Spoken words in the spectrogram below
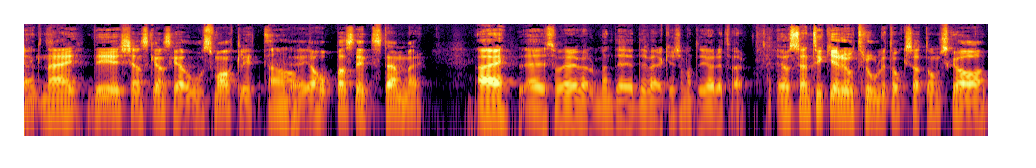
snyggt. Nej, det känns ganska osmakligt. Ja. Jag hoppas det inte stämmer. Nej, eh, så är det väl, men det, det verkar som att det gör det tyvärr. Och sen tycker jag det är otroligt också att de ska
